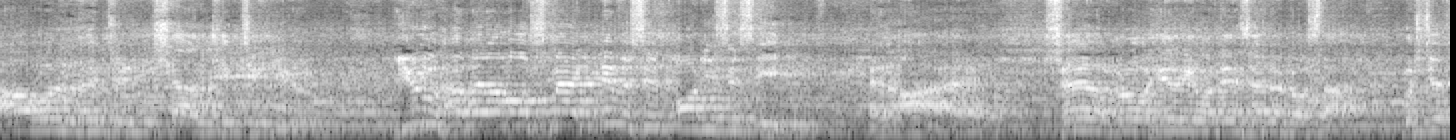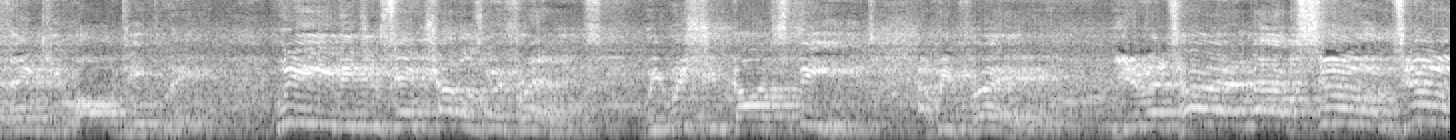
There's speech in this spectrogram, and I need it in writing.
our legend shall continue. You have been a most magnificent audience this evening, and I, Sir Rogelio de Zaragoza, wish to thank you all deeply. We bid you safe travels, good friends. We wish you Godspeed, and we pray you return back soon too.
